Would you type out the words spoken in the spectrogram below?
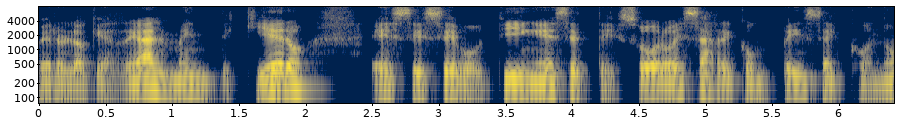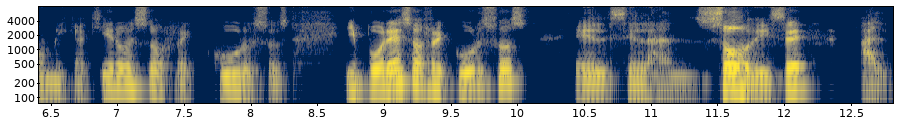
pero lo que realmente quiero es ese botín, ese tesoro, esa recompensa económica. Quiero esos recursos. Y por esos recursos, él se lanzó, dice, al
